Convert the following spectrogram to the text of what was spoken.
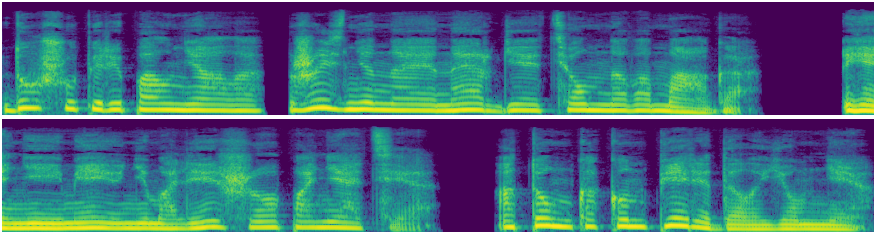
Душу переполняла жизненная энергия темного мага. Я не имею ни малейшего понятия о том, как он передал ее мне,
